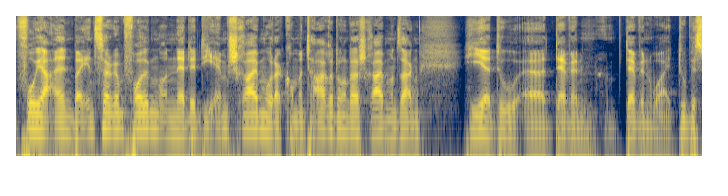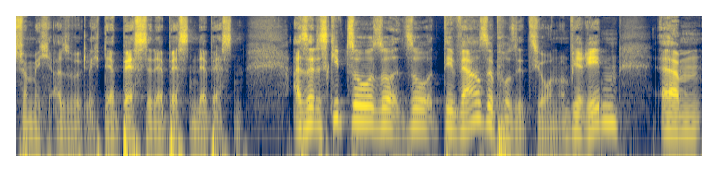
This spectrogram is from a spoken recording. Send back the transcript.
vorher allen bei Instagram folgen und nette DM schreiben oder Kommentare drunter schreiben und sagen, hier du, äh, Devin, Devin White, du bist für mich also wirklich der Beste der Besten der Besten. Also es gibt so, so, so diverse Positionen. Und wir reden ähm,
